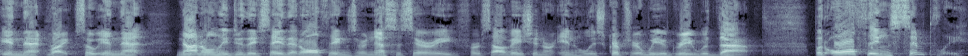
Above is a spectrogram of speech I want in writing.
in that, right, so in that, not only do they say that all things are necessary for salvation or in Holy Scripture, we agree with that, but all things simply,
